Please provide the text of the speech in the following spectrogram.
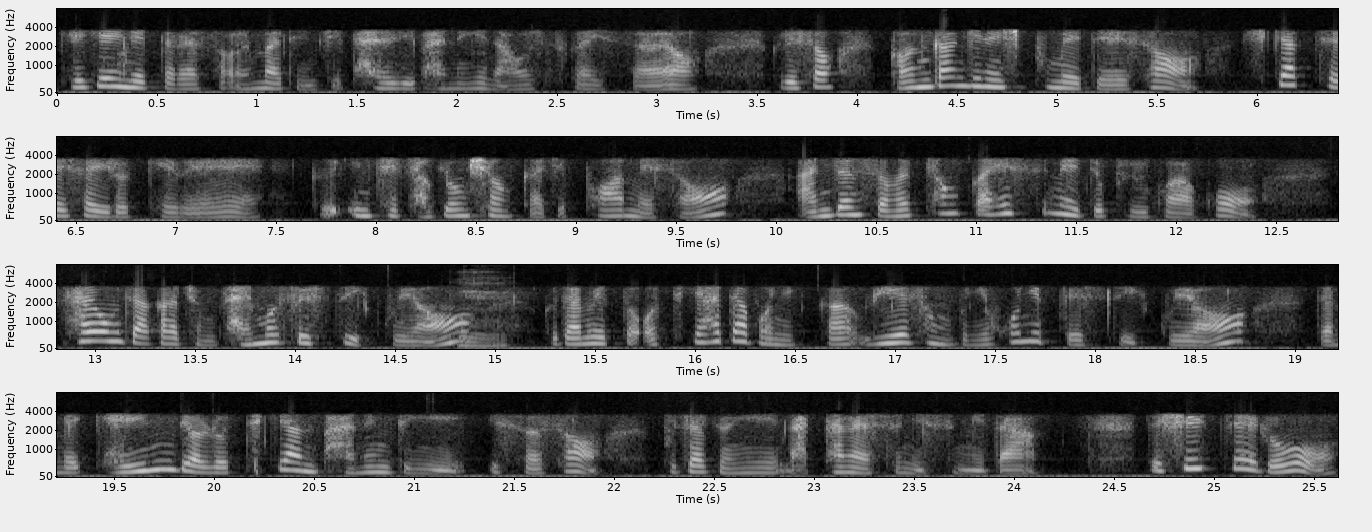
개개인에 따라서 얼마든지 달리 반응이 나올 수가 있어요. 그래서 건강기능식품에 대해서 식약처에서 이렇게 왜 그 인체 적용 시험까지 포함해서 안전성을 평가했음에도 불구하고 사용자가 좀 잘못 쓸 수도 있고요. 예. 그다음에 또 어떻게 하다 보니까 위의 성분이 혼입될 수도 있고요. 그다음에 개인별로 특이한 반응 등이 있어서 부작용이 나타날 수는 있습니다. 근데 실제로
